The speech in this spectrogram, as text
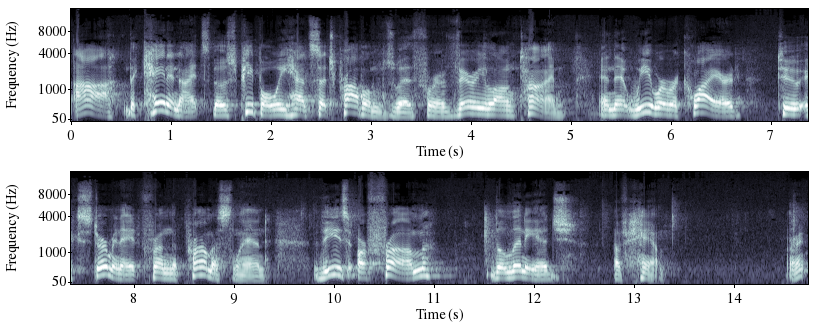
ah, the Canaanites, those people we had such problems with for a very long time, and that we were required to exterminate from the promised land, these are from the lineage of Ham. All right?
